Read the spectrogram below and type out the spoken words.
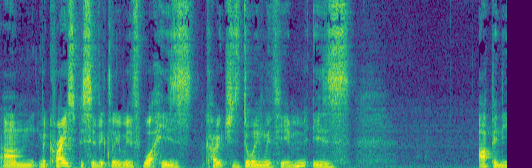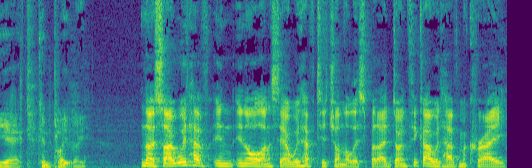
um, Macrae specifically with what his coach is doing with him is up in the air completely. No, so I would have, in in all honesty, I would have Titch on the list, but I don't think I would have Macrae,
